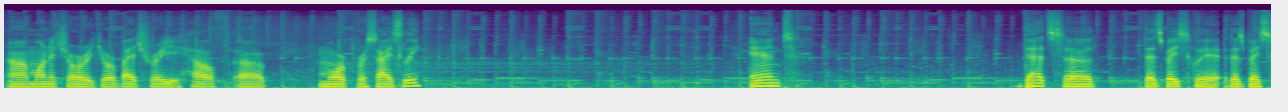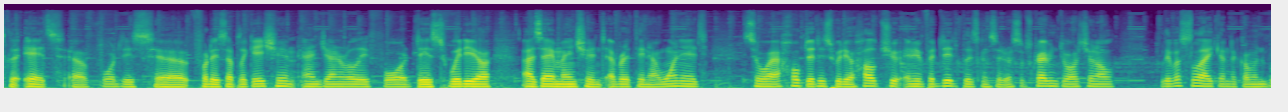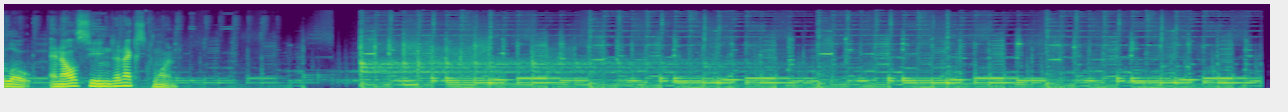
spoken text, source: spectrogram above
uh, monitor your battery health uh, more precisely. And that's uh, that's basically that's basically it uh, for this uh, for this application and generally for this video. As I mentioned everything I wanted. So I hope that this video helped you and if it did please consider subscribing to our channel. Leave us a like and a comment below, and I'll see you in the next one.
